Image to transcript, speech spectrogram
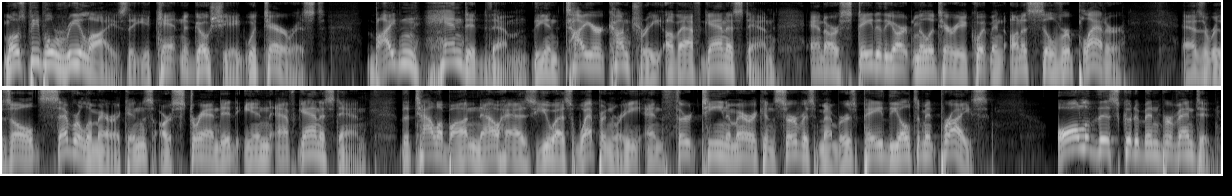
Most people realize that you can't negotiate with terrorists. Biden handed them the entire country of Afghanistan and our state of the art military equipment on a silver platter. As a result, several Americans are stranded in Afghanistan. The Taliban now has U.S. weaponry, and 13 American service members paid the ultimate price. All of this could have been prevented.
